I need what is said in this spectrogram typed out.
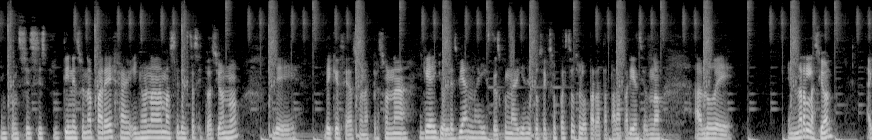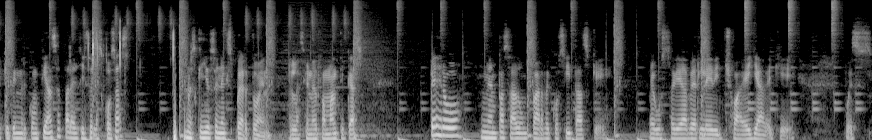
Entonces, si tú tienes una pareja y no nada más en esta situación, ¿no? De, que seas una persona gay o lesbiana y estés con alguien de tu sexo opuesto solo para tapar apariencias, no. Hablo de en una relación hay que tener confianza para decirse las cosas. No es que yo sea un experto en relaciones románticas, pero me han pasado un par de cositas que me gustaría haberle dicho a ella de que pues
